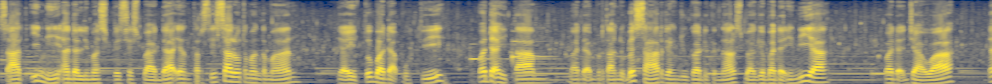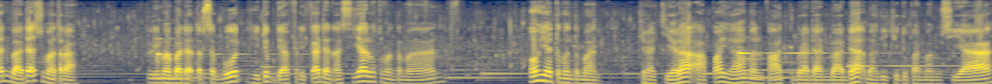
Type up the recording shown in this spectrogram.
Saat ini ada lima spesies badak yang tersisa loh teman-teman, yaitu badak putih, badak hitam, badak bertanduk besar yang juga dikenal sebagai badak India, badak Jawa, dan badak Sumatera. Kelima badak tersebut hidup di Afrika dan Asia loh teman-teman. Oh ya teman-teman, Kira-kira apa ya manfaat keberadaan badak bagi kehidupan manusia?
